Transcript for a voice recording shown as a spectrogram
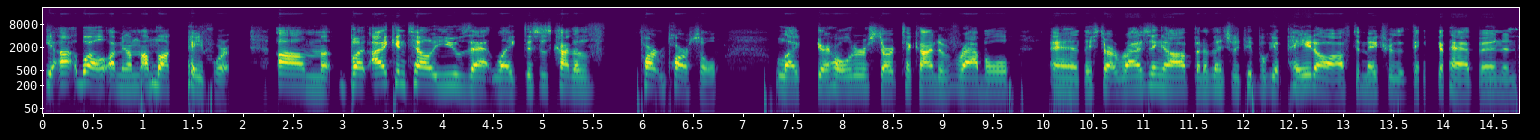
yeah. uh, Well, I mean, I'm I'm not paid for it. Um, but I can tell you that like this is kind of part and parcel. Shareholders start to kind of rabble and they start rising up, and eventually people get paid off to make sure that things can happen, and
